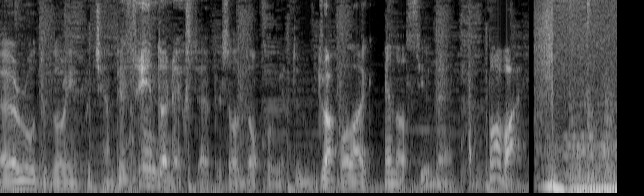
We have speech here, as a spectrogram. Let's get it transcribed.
uh, road to glory FUT champions in the next episode. Don't forget to drop a like, and I'll see you then. Bye bye.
